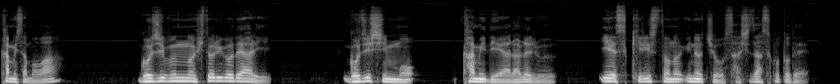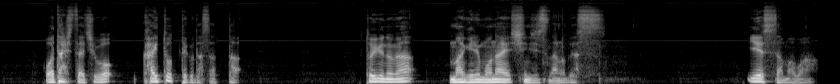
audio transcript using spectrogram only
神様はご自分の独り子でありご自身も神であられるイエス・キリストの命を差し出すことで私たちを買い取ってくださった。というのが紛れもない真実なのです。イエス様は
